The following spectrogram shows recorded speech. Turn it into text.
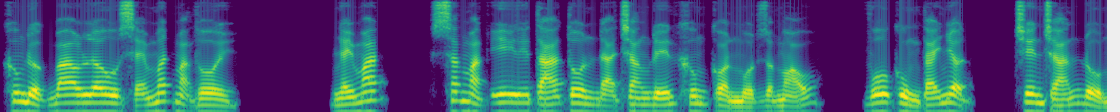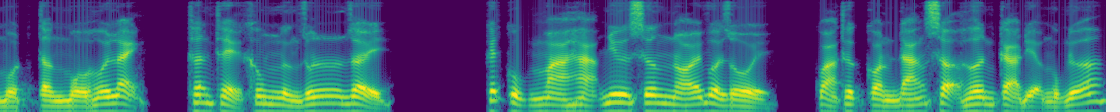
không được bao lâu sẽ mất mạng thôi. Nháy mắt, sắc mặt y tá tôn đã trăng đến không còn một giọt máu, vô cùng tái nhợt trên trán đổ một tầng mồ hôi lạnh thân thể không ngừng run rẩy kết cục mà hạ như sương nói vừa rồi quả thực còn đáng sợ hơn cả địa ngục nữa.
